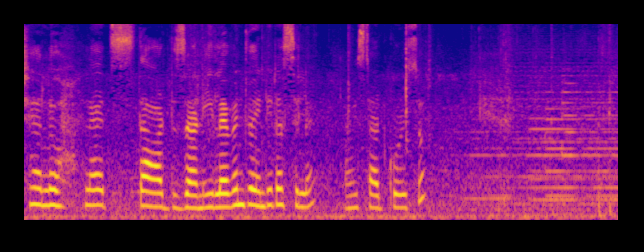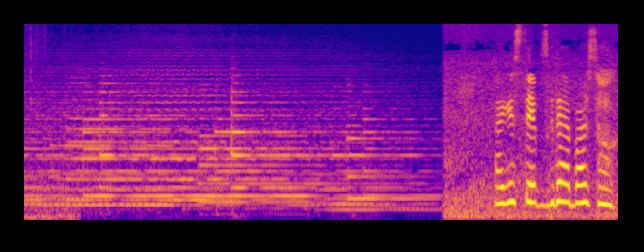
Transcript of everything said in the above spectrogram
চলো লেটছ ষ্টাৰ্ট জাৰ্ণি ইলেভেন টুৱেণ্টিত আছিলে আমি ষ্টাৰ্ট কৰিছোঁ বাকী ষ্টেপছকেইটা এবাৰ চাওক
